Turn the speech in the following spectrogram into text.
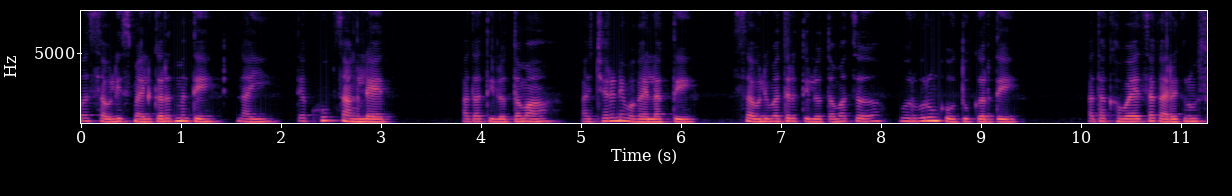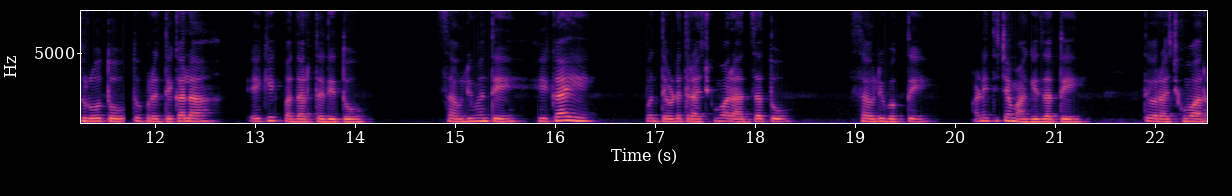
पण सावली स्माईल करत म्हणते नाही त्या खूप चांगल्या आहेत. आता तिलोत्तमा आश्चर्याने बघायला लागते. सावली मात्र तिलोत्तमाचं भरभरून कौतुक करते. आता खवयाचा कार्यक्रम सुरू होतो तो प्रत्येकाला एक एक पदार्थ देतो. सावली म्हणते हे काय आहे? पण तेवढ्यात राजकुमार आत जातो. सावली बघते आणि तिच्यामागे जाते. तेव्हा राजकुमार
